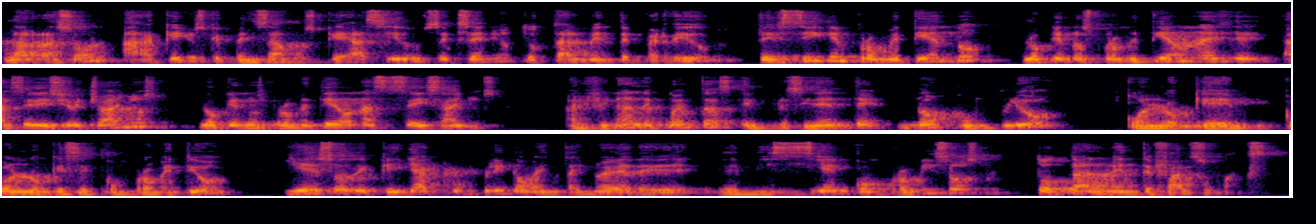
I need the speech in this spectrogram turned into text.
la razón a aquellos que pensamos que ha sido un sexenio totalmente perdido. Te siguen prometiendo lo que nos prometieron hace, hace 18 años, lo que nos prometieron hace 6 años. Al final de cuentas, el presidente no cumplió con lo que, con lo que se comprometió y eso de que ya cumplí 99 de, de mis 100 compromisos, totalmente falso, Max.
